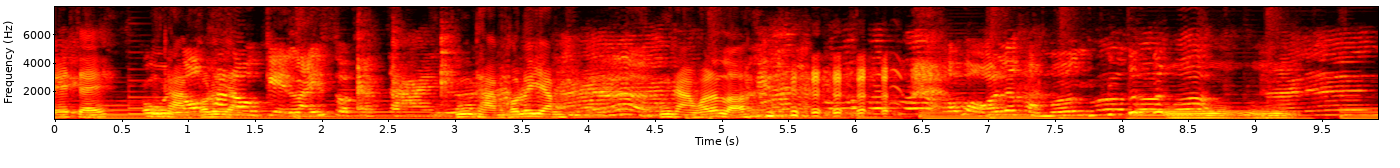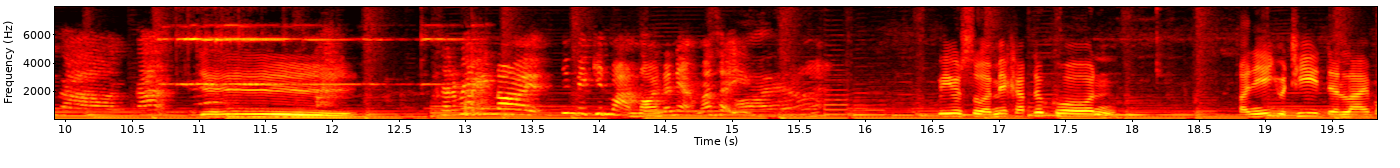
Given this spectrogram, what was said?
แน่ใจโอ้มึงยถามร้องเขาหรืคาอยัรางโอเกะไลฟ์สดกระจายเลยมึงถามเขาหรือยังเออมึงถามเขาแล้วเหรอเขาบอกว่าเรื่องของมึงอืมอืมเย้ฉันไม่อีกหน่อยพี่มีกินหวานน้อยนะเนี่ยมาใส่อีกวิวสวยไหมครับทุกคน ตอนนี้อยู่ที่เดอะไลน์พ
